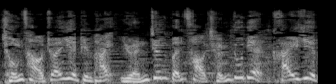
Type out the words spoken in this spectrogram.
虫草专业品牌元真本草成都店开业。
